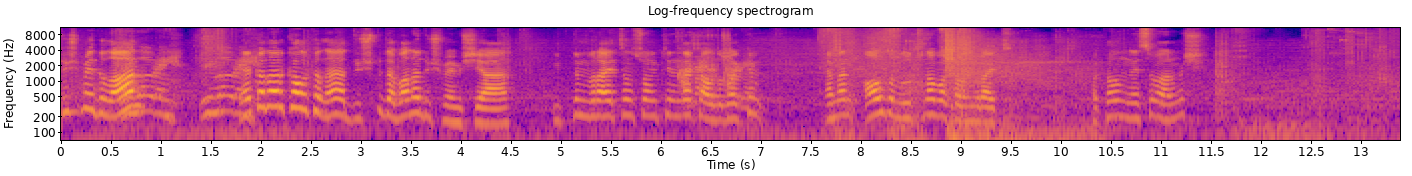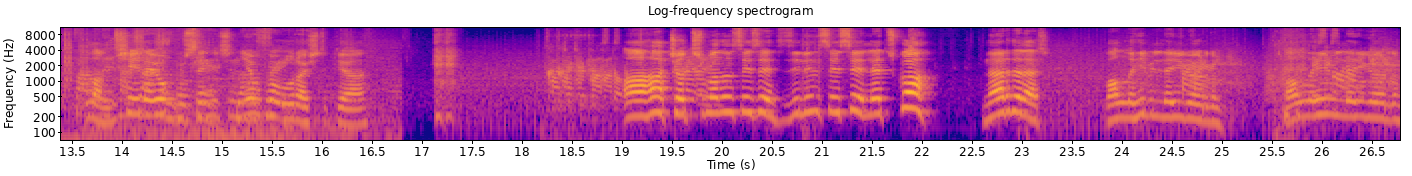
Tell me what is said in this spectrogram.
düşmedi lan. Ne kadar kalkan? Ha düştü de bana düşmemiş ya. Gittim Wright'ın son killinde kaldı bakayım. Hemen al da loot'una bakalım Wright. Bakalım nesi varmış. Ulan bir şey de yokmuş senin için niye bu kadar uğraştık ya. Aha çatışmanın sesi, zilin sesi. Let's go. Neredeler? Vallahi billahi gördüm. Vallahi billahi gördüm.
